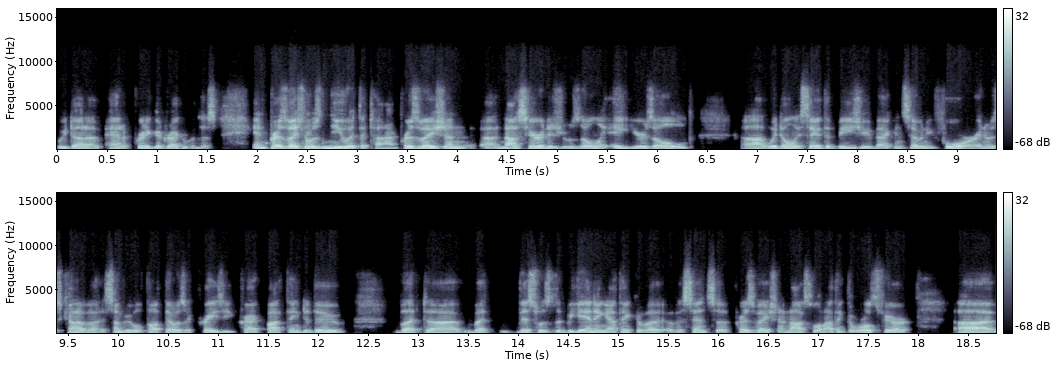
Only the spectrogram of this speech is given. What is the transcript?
we done a had a pretty good record with this. And preservation was new at the time. Preservation uh, Knox Heritage was only eight years old. Uh, we'd only saved the Bijou back in '74, and it was kind of a. Some people thought that was a crazy crackpot thing to do, but uh, but this was the beginning, I think, of a of a sense of preservation in Knoxville. And I think the World's Fair uh,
